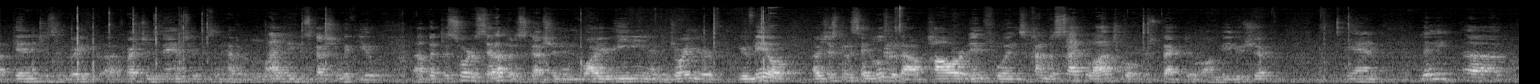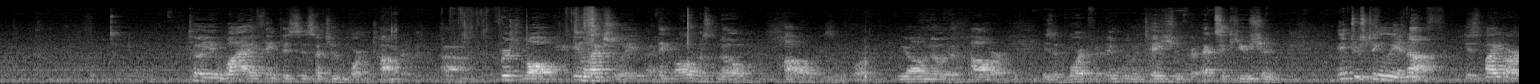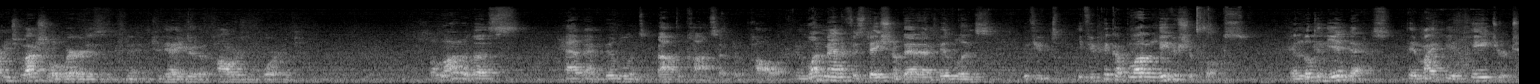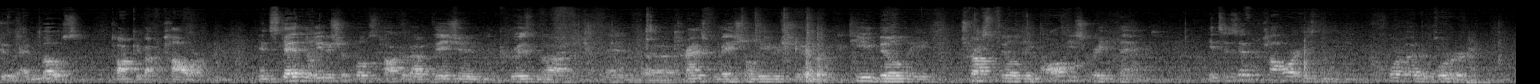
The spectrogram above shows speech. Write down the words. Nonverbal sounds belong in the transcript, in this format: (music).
uh, get into some great uh, questions and answers and have a lively discussion with you. Uh, But to sort of set up a discussion, and while you're eating and enjoying your, your meal, I was just going to say a little bit about power and influence, kind of a psychological perspective on leadership. And let me uh, tell you why I think this is such an important topic. Um, First of all, intellectually, I think all of us know power is important. We all know that power is important for implementation, for execution. Interestingly enough, despite our intellectual awareness to the idea that power is important, a lot of us have ambivalence about the concept of power. And one manifestation of that ambivalence, if you, if you pick up a lot of leadership books and look in the index, there might be a page or two at most talking about power. Instead, the leadership books talk about vision and charisma and uh, transformational leadership, team building, trust building, all these great things. It's as if power is the four-letter word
